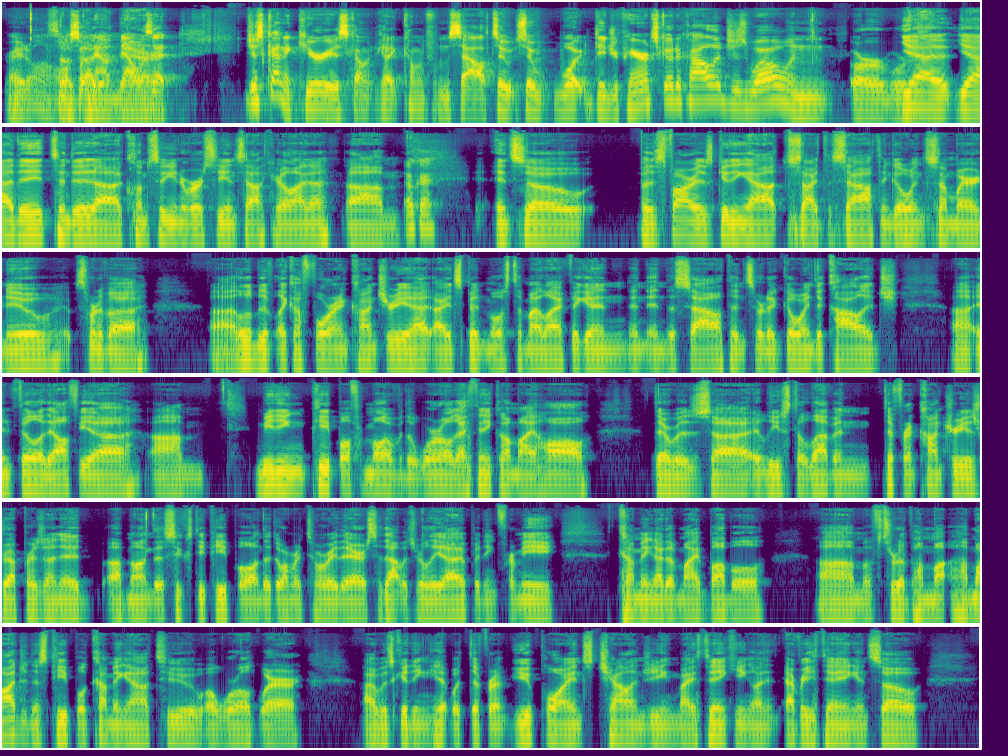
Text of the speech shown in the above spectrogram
right on. So, so now, now was that just kind of curious coming like coming from the south. So so what did your parents go to college as well, and or were, yeah yeah they attended uh, Clemson University in South Carolina. Um, okay, and so but as far as getting outside the South and going somewhere new, sort of a uh, a little bit like a foreign country. I, had spent most of my life again in, in the South and sort of going to college uh, in Philadelphia, um, meeting people from all over the world. I think on my hall there was uh, at least 11 different countries represented among the 60 people in the dormitory there. So that was really eye opening for me coming out of my bubble um, of sort of homo- homogenous people coming out to a world where I was getting hit with different viewpoints, challenging my thinking on everything. And so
